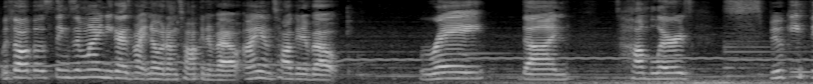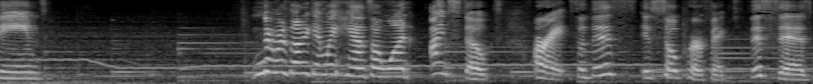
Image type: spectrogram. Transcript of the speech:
With all those things in mind, you guys might know what I'm talking about. I am talking about Rae Dunn tumblers, spooky themed. Never thought I'd get my hands on one. I'm stoked. All right, so this is so perfect. This says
